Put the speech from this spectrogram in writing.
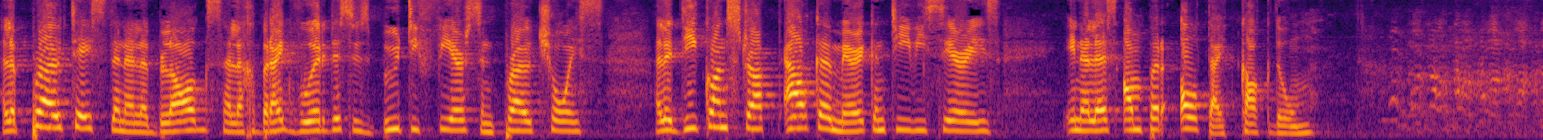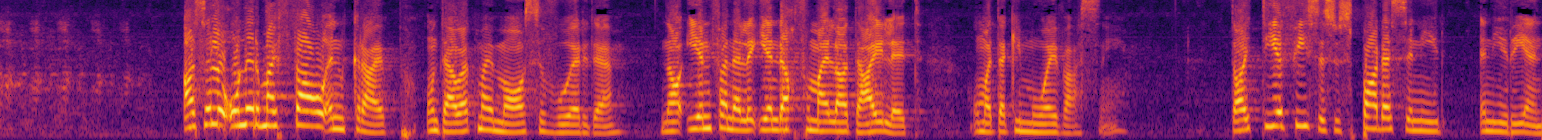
Hulle protest in hulle blogs, hulle gebruik woorde soos booty fierce en pro-choice. Hulle deconstruct elke American TV series en hulle is amper altyd kakdom. As hulle onder my vel inkruip, onthou ek my ma se woorde. Na een van hulle eendag vir my laat huil het omdat ek nie mooi was nie. Daai teefies is so spaddes in die in die reën.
